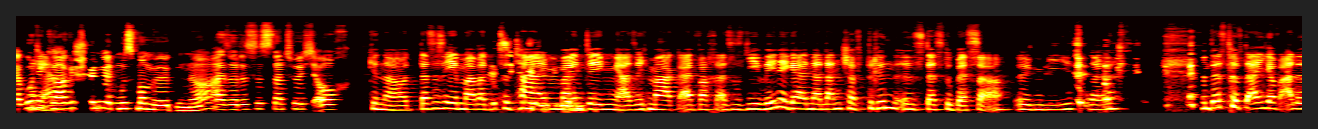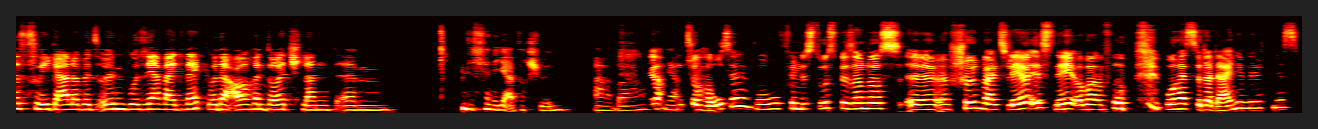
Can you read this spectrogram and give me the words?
ja gut, ja. die karge Schönheit muss man mögen, ne? Also das ist natürlich auch. Genau, das ist eben aber total mein Ding. Also ich mag einfach, also je weniger in der Landschaft drin ist, desto besser irgendwie. Äh. Und das trifft eigentlich auf alles zu, egal ob jetzt irgendwo sehr weit weg oder auch in Deutschland. Ähm, das finde ich einfach schön. Aber ja, ja. Und zu Hause, wo findest du es besonders äh, schön, weil es leer ist? Nee, aber wo, wo hast du da deine Wildnis?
